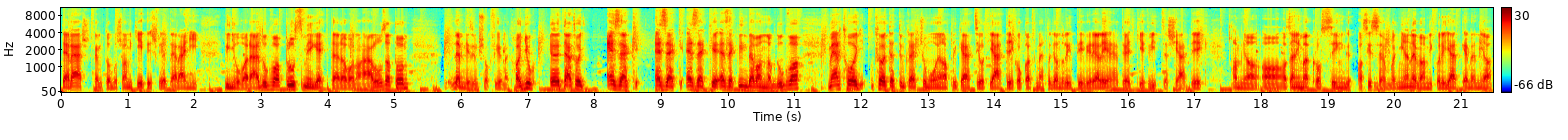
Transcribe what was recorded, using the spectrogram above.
terás, nem tudom, most valami két és fél terányi vinyóval rádugva, plusz még egy terra van a hálózaton, nem nézünk sok filmet, hagyjuk. Tehát, hogy ezek, ezek, ezek, ezek mind be vannak dugva, mert hogy föltettünk rá egy csomó olyan applikációt, játékokat, mert hogy Android TV-re elérhető egy-két vicces játék, ami a, a, az Animal Crossing, azt hiszem, vagy mi a neve, amikor így át kell menni a,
